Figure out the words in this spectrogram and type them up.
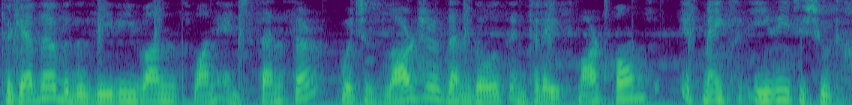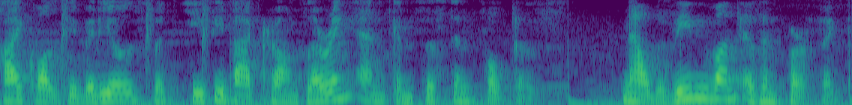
Together with the ZV-1's 1-inch sensor, which is larger than those in today's smartphones, it makes it easy to shoot high-quality videos with easy background blurring and consistent focus. Now the ZV-1 isn't perfect.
